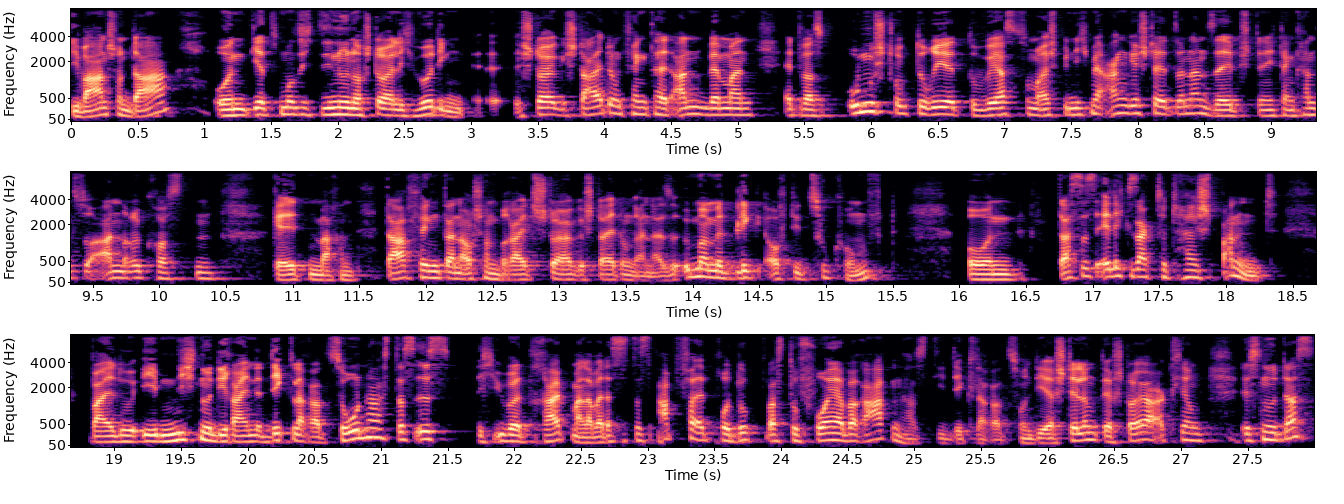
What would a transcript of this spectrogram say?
die waren schon da und jetzt muss ich sie nur noch steuerlich würdigen. Äh, Steuergestaltung fängt halt an, wenn man etwas umstrukturiert. Du wärst zum Beispiel nicht mehr angestellt, sondern selbstständig. Dann kannst du andere Kosten geltend machen. Da fängt dann auch schon bereits Steuergestaltung an. Also immer mit Blick auf die Zukunft. Und das ist ehrlich gesagt total spannend, weil du eben nicht nur die reine Deklaration hast, das ist, ich übertreibe mal, aber das ist das Abfallprodukt, was du vorher beraten hast, die Deklaration. Die Erstellung der Steuererklärung ist nur das,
